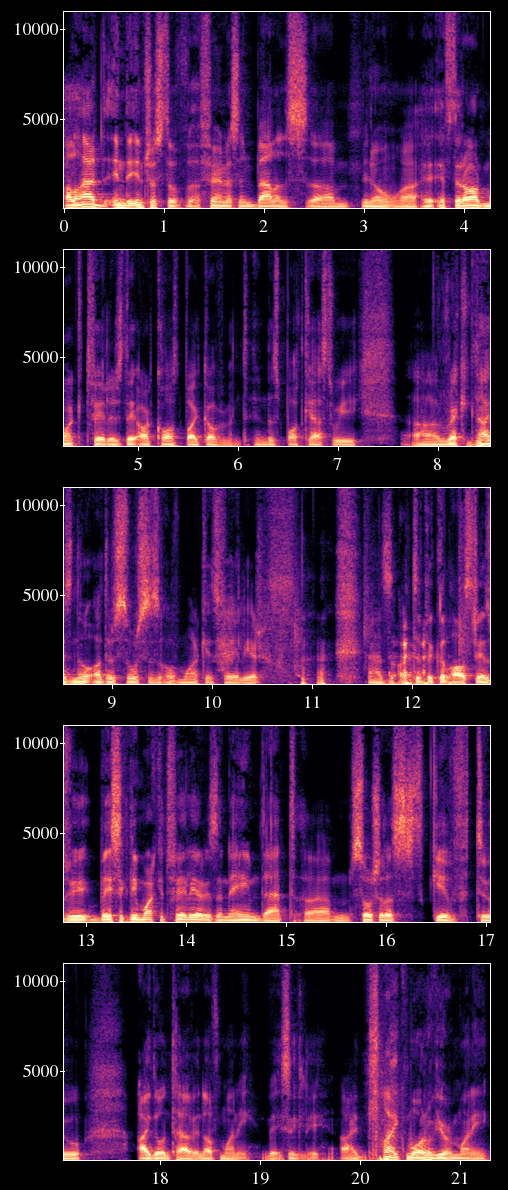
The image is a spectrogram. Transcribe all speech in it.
I'll add, in the interest of uh, fairness and balance, um, you know, uh, if there are market failures, they are caused by government. In this podcast, we uh, recognize no other sources of market failure. As our typical Austrians, we basically market failure is a name that um, socialists give to I don't have enough money, basically. I'd like more of your money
